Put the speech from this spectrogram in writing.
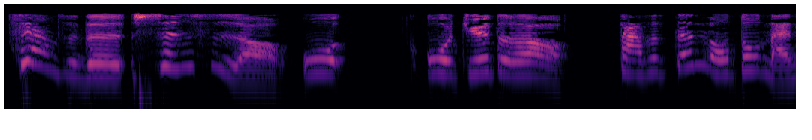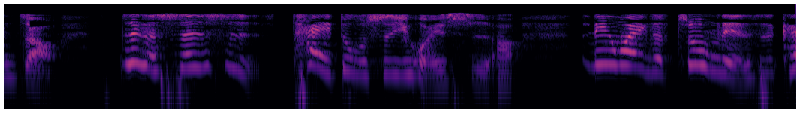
这样子的绅士哦，我我觉得哦，打着灯笼都难找。这个绅士态度是一回事啊，另外一个重点是开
